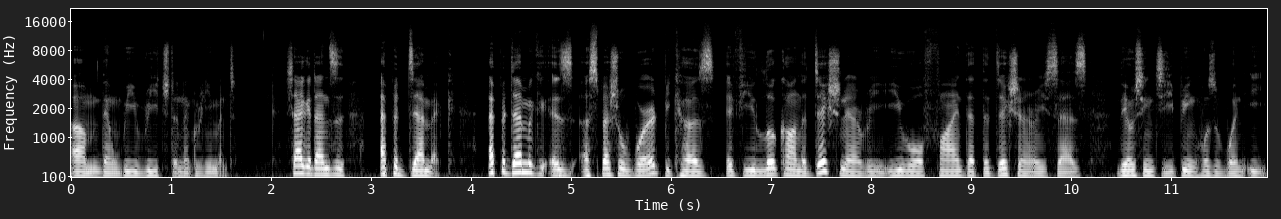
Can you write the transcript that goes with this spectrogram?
podcast，um, then we reached an agreement. 下一个单词 epidemic. Epidemic is a special word because if you look on the dictionary, you will find that the dictionary says 流行疾病或是瘟疫.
